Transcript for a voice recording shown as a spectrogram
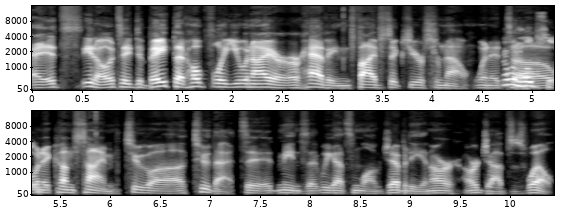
it's you know it's a debate that hopefully you and I are, are having five six years from now when it uh, so. when it comes time to uh to that it means that we got some longevity in our our jobs as well.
